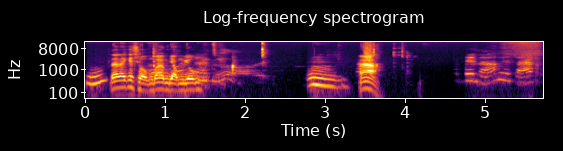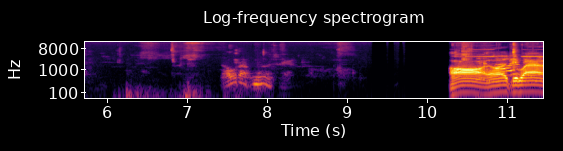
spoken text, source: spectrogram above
Ừ. để lấy cái xuồng bơi vòng vòng luôn. ừ. ha Đổ ra cũng là sạc. Trời ơi chị ba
